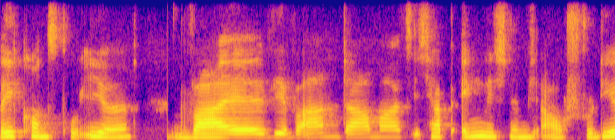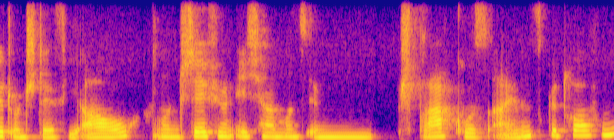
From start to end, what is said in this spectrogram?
rekonstruiert, weil wir waren damals, ich habe Englisch nämlich auch studiert und Steffi auch. Und Steffi und ich haben uns im Sprachkurs 1 getroffen.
